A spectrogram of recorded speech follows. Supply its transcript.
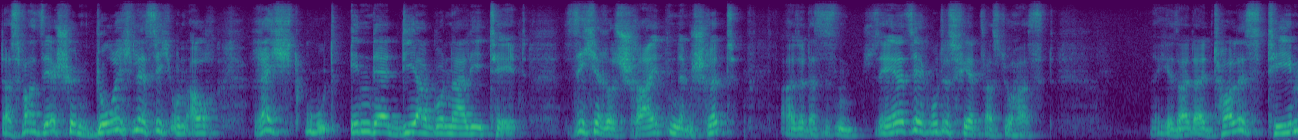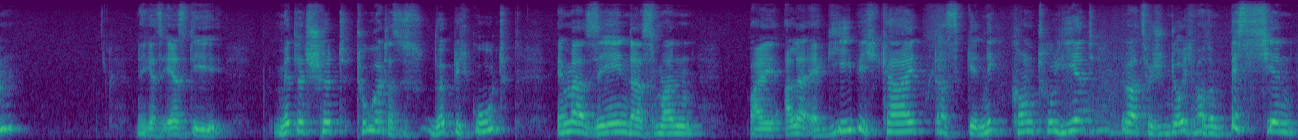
Das war sehr schön durchlässig und auch recht gut in der Diagonalität. Sicheres Schreiten im Schritt also das ist ein sehr, sehr gutes Pferd, was du hast. Ihr seid ein tolles Team. Jetzt erst die Mittelschritt-Tour, das ist wirklich gut. Immer sehen, dass man bei aller Ergiebigkeit das Genick kontrolliert, immer zwischendurch mal so ein bisschen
